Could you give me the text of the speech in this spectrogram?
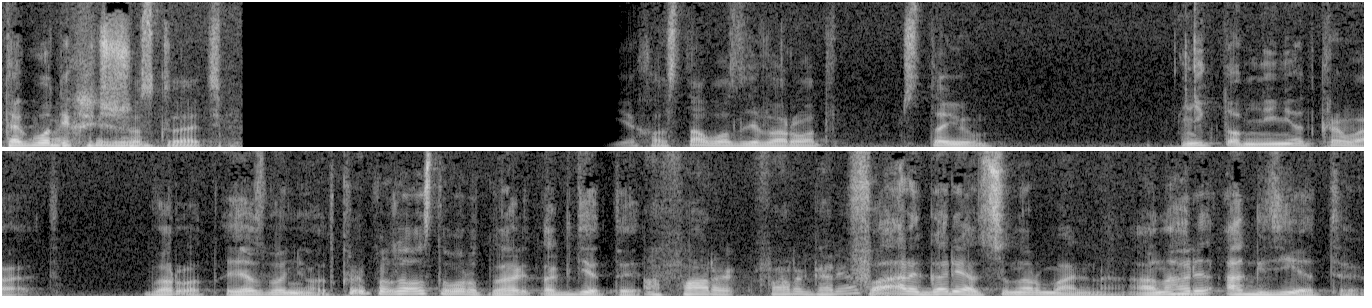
Так вот, Вообще, я хочу что сказать. Ехал, стал возле ворот, стою. Никто мне не открывает ворот. Я звоню, открой, пожалуйста, ворот. Она говорит, а где ты? А фары, фары горят? Фары горят, все нормально. Она говорит, а где ты?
